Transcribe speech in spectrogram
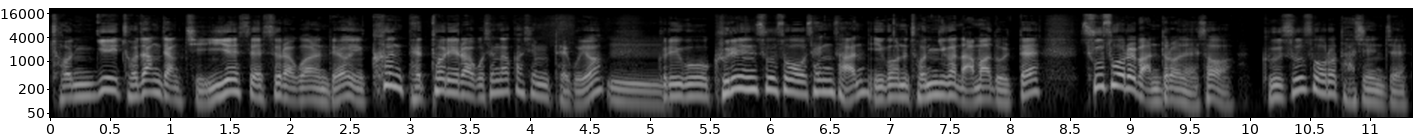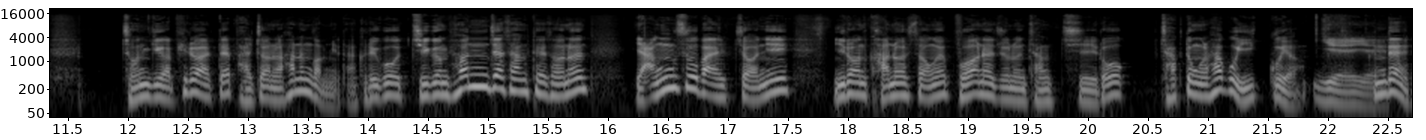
전기 저장 장치 ESS라고 하는데요. 큰 배터리라고 생각하시면 되고요. 음. 그리고 그린 수소 생산 이거는 전기가 남아 돌 때 수소를 만들어내서 그 수소로 다시 이제 전기가 필요할 때 발전을 하는 겁니다. 그리고 지금 현재 상태에서는 양수 발전이 이런 간헐성을 보완해주는 장치로 작동을 하고 있고요. 예, 예. 근데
